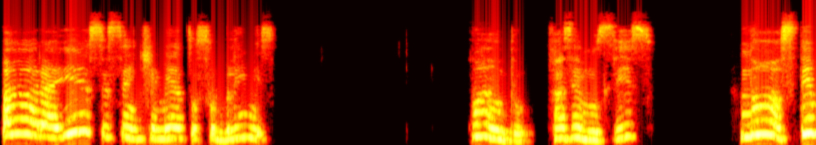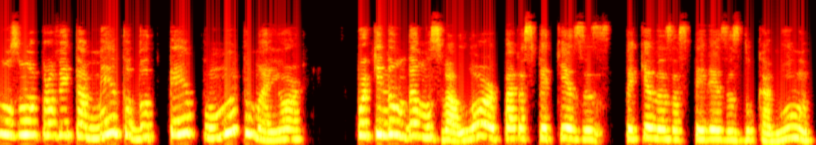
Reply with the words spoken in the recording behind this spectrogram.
para esses sentimentos sublimes. Quando fazemos isso, nós temos um aproveitamento do tempo muito maior, porque não damos valor para as pequenas, pequenas asperezas do caminho.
